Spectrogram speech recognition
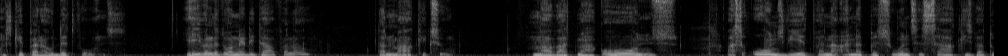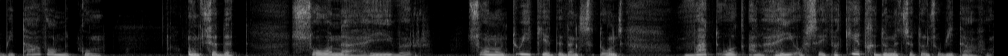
Ons Skepper hou dit vir ons. Jy wil dit onder die tafel hou? Dan maak ek so. Maar wat maak ons? As ons weet van 'n ander persoon se saakies wat op die tafel moet kom, ons sit dit sonder huiwer. Sonder om twee keer te dink sit ons wat ook al hy of sy verkeerd gedoen het, sit ons op die tafel.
